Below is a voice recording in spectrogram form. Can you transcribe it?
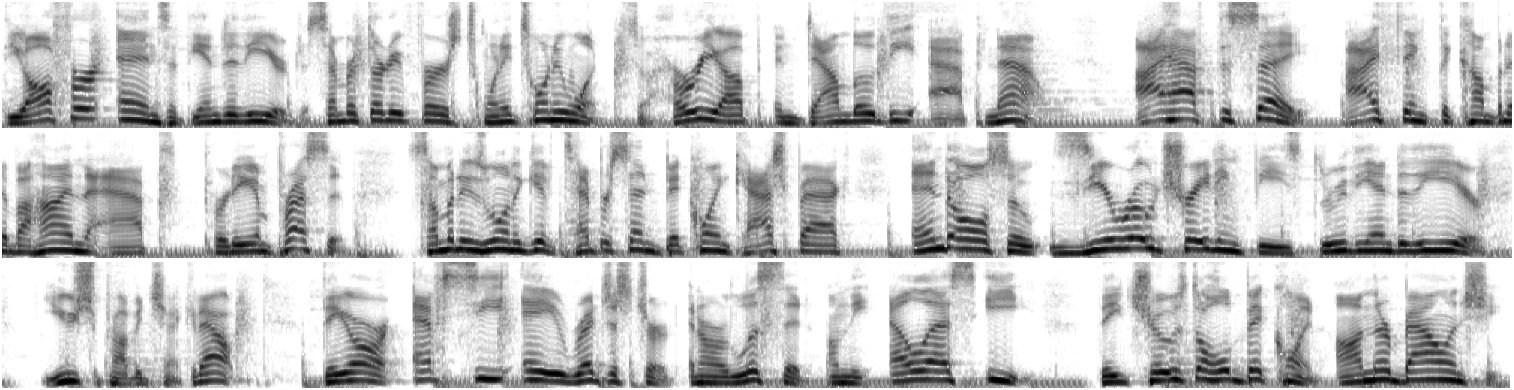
The offer ends at the end of the year, December 31st, 2021. So hurry up and download the app now. I have to say, I think the company behind the app's pretty impressive. Somebody who's willing to give 10% Bitcoin cash back and also zero trading fees through the end of the year. You should probably check it out. They are FCA registered and are listed on the LSE. They chose to hold Bitcoin on their balance sheet.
